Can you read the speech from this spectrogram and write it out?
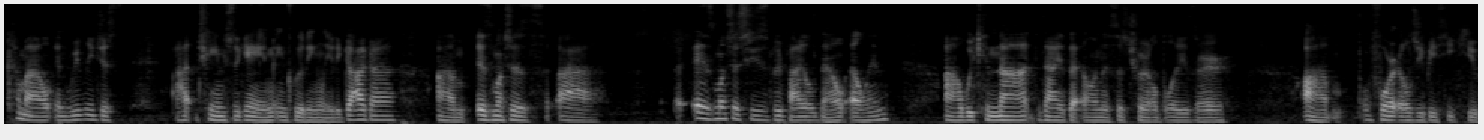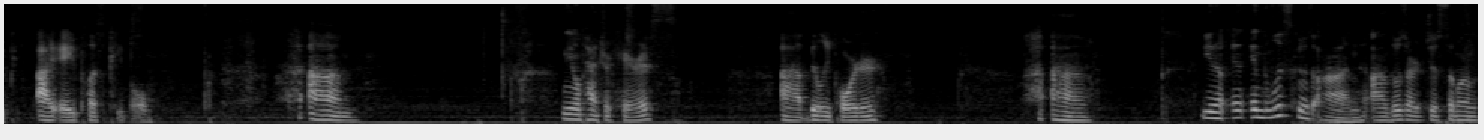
come out and really just uh, changed the game, including Lady Gaga. Um, as much as uh, as much as she's reviled now, Ellen, uh, we cannot deny that Ellen is a trailblazer um, for LGBTQIA plus people. Um, Neil Patrick Harris, uh, Billy Porter. Uh, you know, and, and the list goes on. Uh, those are just some of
